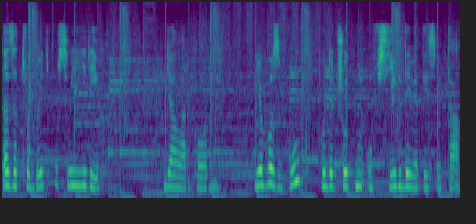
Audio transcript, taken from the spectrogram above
та затрубить у свій ріг Гяларкорн. Його звук буде чутним у всіх дев'яти світах.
